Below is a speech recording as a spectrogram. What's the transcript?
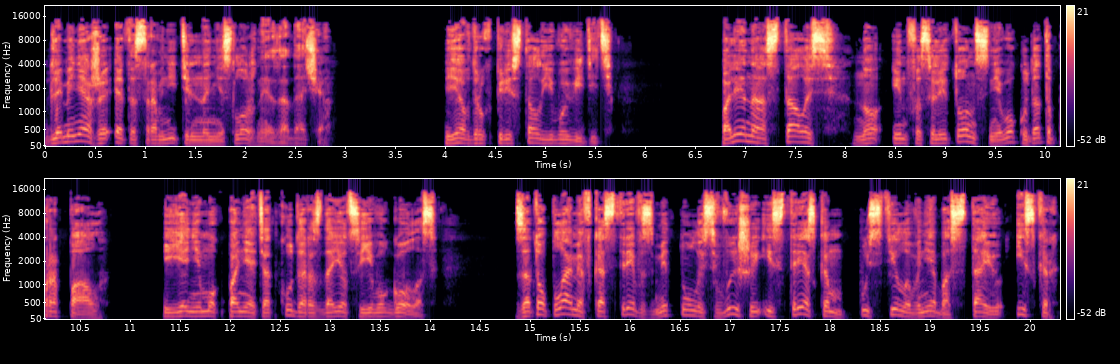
для меня же это сравнительно несложная задача. Я вдруг перестал его видеть. Полено осталось, но инфосолитон с него куда-то пропал, и я не мог понять, откуда раздается его голос. Зато пламя в костре взметнулось выше и с треском пустило в небо стаю искр,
